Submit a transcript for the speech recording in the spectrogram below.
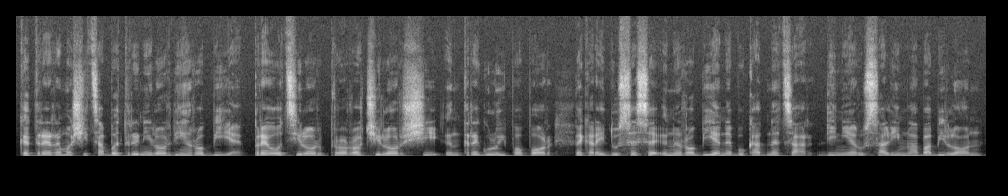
către rămășița bătrânilor din robie, preoților, prorocilor și întregului popor pe care îi dusese în robie Nebucadnețar din Ierusalim la Babilon,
